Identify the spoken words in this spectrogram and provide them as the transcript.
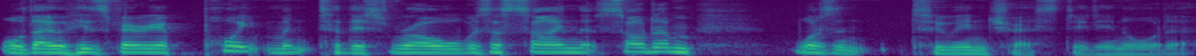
although his very appointment to this role was a sign that Sodom wasn't too interested in order.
